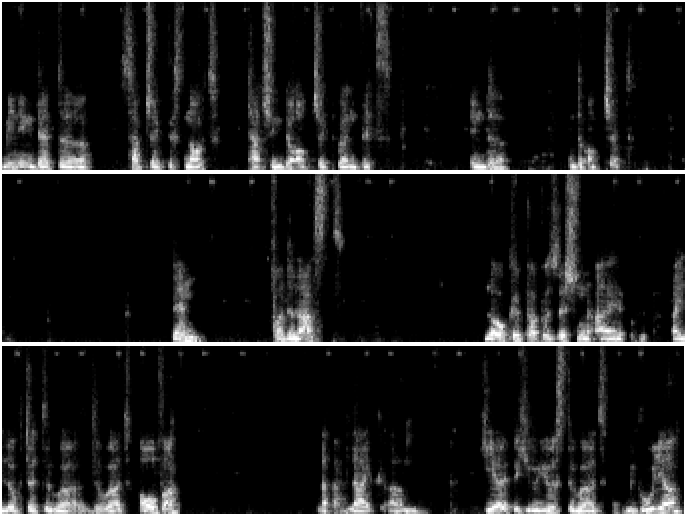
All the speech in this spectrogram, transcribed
meaning that the subject is not touching the object when it's in the in the object. Then for the last local preposition, I I looked at the word the word over. Like um, here you use the word migulia,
